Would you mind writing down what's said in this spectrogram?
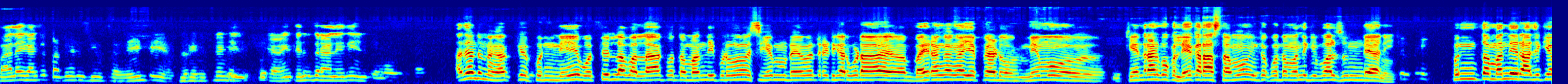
బాలయ్య గారికి పెద్ద ఏంటి? ఎందుకు రాలేదు? అదే అంటున్నా కొన్ని ఒత్తిళ్ళ వల్ల కొంతమంది ఇప్పుడు సీఎం రేవంత్ రెడ్డి గారు కూడా బహిరంగంగా చెప్పాడు మేము కేంద్రానికి ఒక లేఖ రాస్తాము ఇంకా కొంతమందికి ఇవ్వాల్సి ఉండే అని. కొంతమంది రాజకీయ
